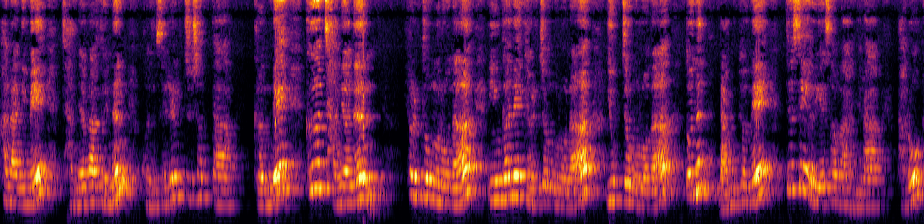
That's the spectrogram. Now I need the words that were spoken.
하나님의 자녀가 되는 권세를 주셨다. 그런데 그 자녀는 혈통으로나 인간의 결정으로나 육정으로나 또는 남편의 뜻에 의해서가 아니라 바로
